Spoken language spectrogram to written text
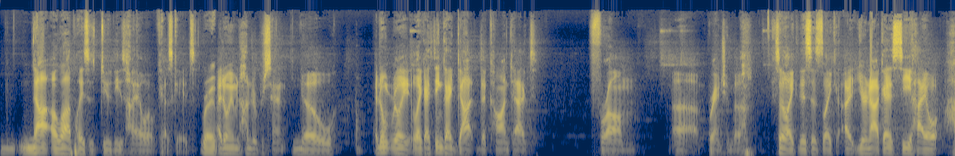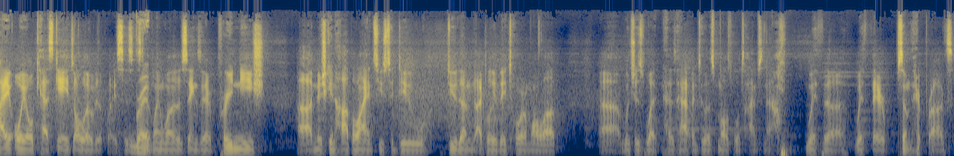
not a lot of places do these high oil cascades. Right. I don't even hundred percent know. I don't really like. I think I got the contact from uh, Branch and Bone. So like this is like I, you're not going to see high o- high oil cascades all over the place. This is Right. definitely one of those things that are pretty niche. Uh, Michigan Hop Alliance used to do do them. I believe they tore them all up, uh, which is what has happened to us multiple times now with uh, with their some of their products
